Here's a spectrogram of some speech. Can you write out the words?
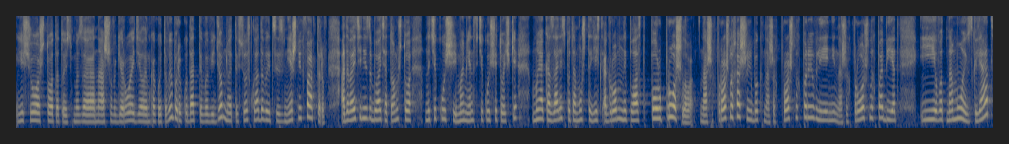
еще что-то. То есть мы за нашего героя делаем какой-то выбор и куда-то его ведем, но это все складывается из внешних факторов. А давайте не забывать о том, что на текущий момент, в текущей точке мы оказались, потому что есть огромный пласт прошлого, наших прошлых ошибок, наших прошлых проявлений, наших прошлых побед. И вот на мой взгляд,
